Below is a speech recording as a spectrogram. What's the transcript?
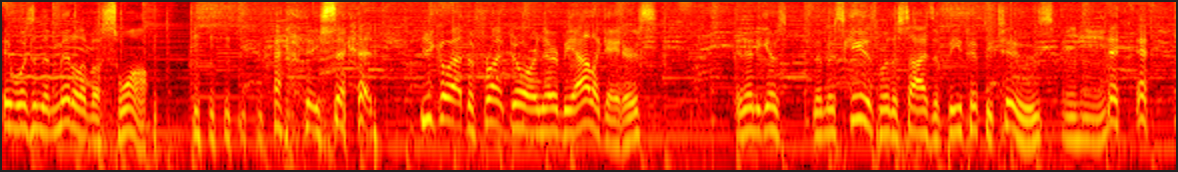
it was in the middle of a swamp. he said, You go out the front door and there'd be alligators. And then he goes, The mosquitoes were the size of B 52s. Mm-hmm.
